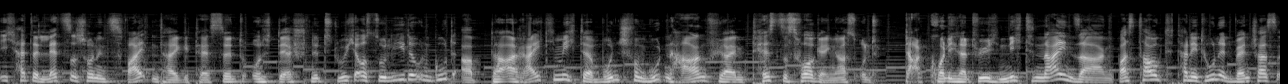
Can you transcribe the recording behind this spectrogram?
Ich hatte letztes schon den zweiten Teil getestet und der schnitt durchaus solide und gut ab. Da erreichte mich der Wunsch vom guten Hagen für einen Test des Vorgängers und da konnte ich natürlich nicht Nein sagen. Was taugt Tiny Toon Adventures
